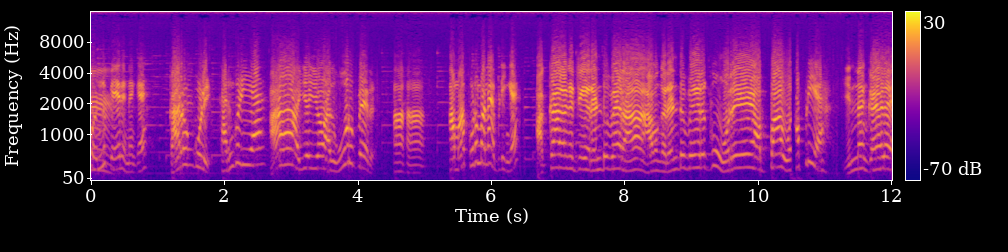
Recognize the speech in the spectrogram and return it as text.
பொண்ணு பேர் என்னங்க? கருங்குழி. கருங்குழியா? ஆ ஐயோ அது ஊரு பேரு. ஆமா குடும்பம்லாம் எப்படிங்க? அக்கா தங்கச்சிங்க ரெண்டு பேரா? அவங்க ரெண்டு பேருக்கும் ஒரே அப்பா அப்படியா? இன்னும் கேளு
